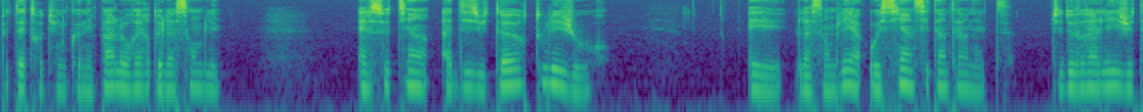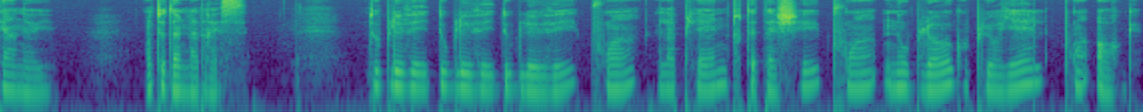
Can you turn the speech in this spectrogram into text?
Peut-être tu ne connais pas l'horaire de l'assemblée. Elle se tient à 18h tous les jours. Et l'Assemblée a aussi un site internet. Tu devrais aller y jeter un œil. On te donne l'adresse www.laplaine tout au pluriel.org.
